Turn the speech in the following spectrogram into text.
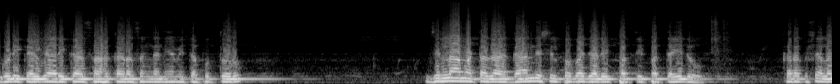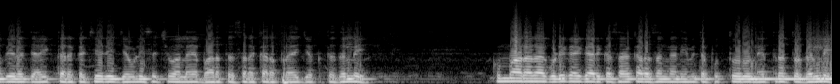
ಗುಡಿ ಕೈಗಾರಿಕಾ ಸಹಕಾರ ಸಂಘ ನಿಯಮಿತ ಪುತ್ತೂರು. ಜಿಲ್ಲಾ ಮಟ್ಟದ ಗಾಂಧಿ ಶಿಲ್ಪ ಬಜಾರ್ ಇಪ್ಪತ್ತು ಇಪ್ಪತ್ತೈದು ಕರಕುಶಲಾಭಿವೃದ್ಧಿ ಆಯುಕ್ತರ ಕಚೇರಿ, ಜವಳಿ ಸಚಿವಾಲಯ, ಭಾರತ ಸರ್ಕಾರ ಪ್ರಾಯೋಜಕತ್ವದಲ್ಲಿ. ಕುಂಬಾರರ ಗುಡಿ ಕೈಗಾರಿಕಾ ಸಹಕಾರ ಸಂಘ ನಿಯಮಿತ ಪುತ್ತೂರು ನೇತೃತ್ವದಲ್ಲಿ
